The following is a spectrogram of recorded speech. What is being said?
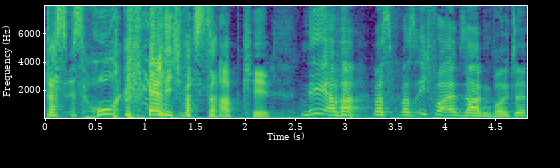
Das ist hochgefährlich, was da abgeht. Nee, aber was, was ich vor allem sagen wollte,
